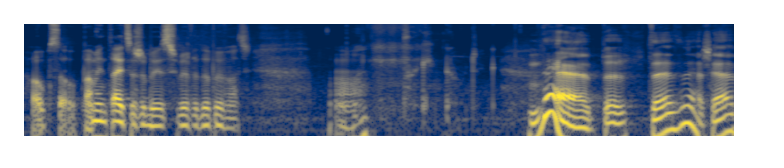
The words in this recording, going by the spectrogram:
Hope so. Pamiętajcie, żeby je z siebie wydobywać. O, taki coaching. Nie, to, to wiesz, ja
